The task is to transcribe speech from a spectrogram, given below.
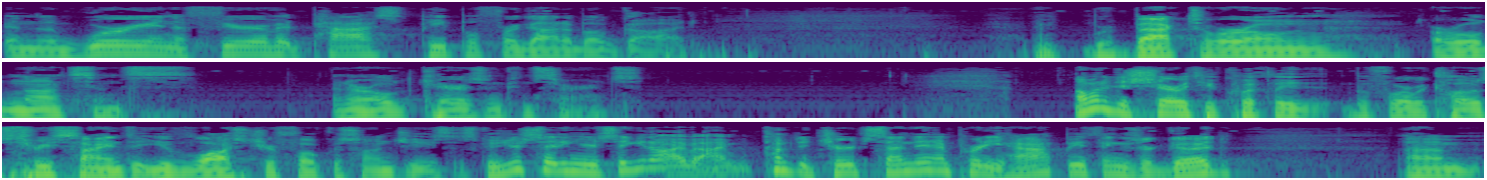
and the worry and the fear of it passed, people forgot about God. And we're back to our own, our old nonsense and our old cares and concerns. I wanted to share with you quickly before we close three signs that you've lost your focus on Jesus. Because you're sitting here saying, you know, I, I come to church Sunday, I'm pretty happy, things are good. Um,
